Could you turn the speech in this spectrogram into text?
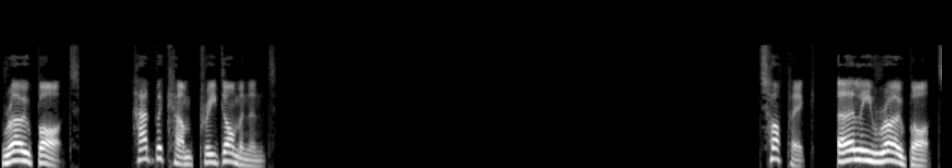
robot, had become predominant. Topic: Early robots.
